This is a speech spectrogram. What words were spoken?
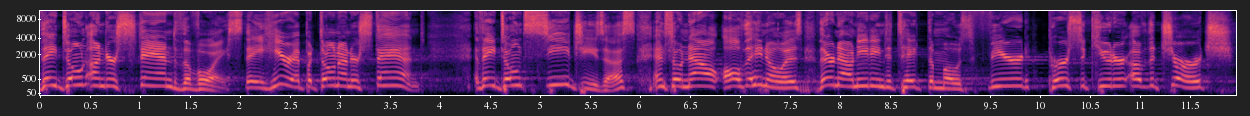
they don't understand the voice. They hear it, but don't understand. They don't see Jesus. And so now all they know is they're now needing to take the most feared persecutor of the church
